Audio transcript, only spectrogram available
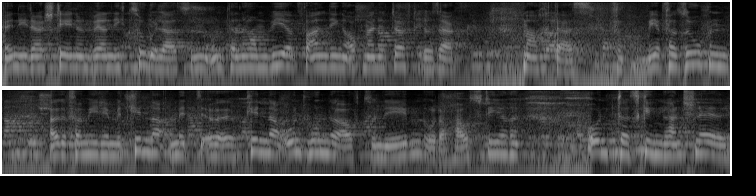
wenn die da stehen und werden nicht zugelassen. Und dann haben wir, vor allen Dingen auch meine Töchter, gesagt, mach das. Wir versuchen, also Familien mit Kindern mit, äh, Kinder und Hunde aufzunehmen oder Haustiere. Und das ging ganz schnell.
